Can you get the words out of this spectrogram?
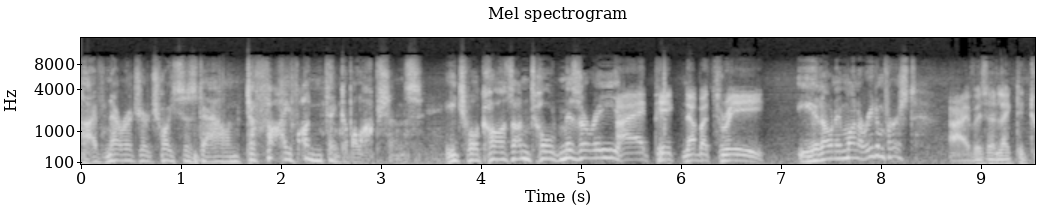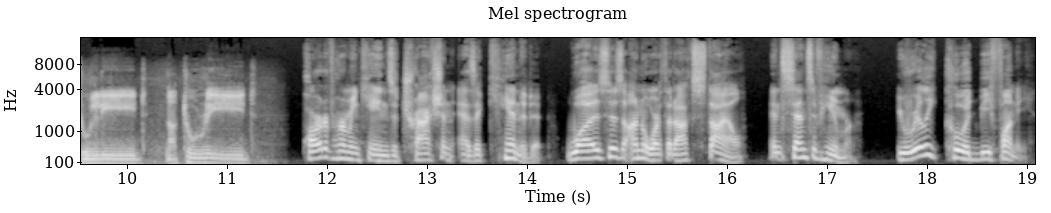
I've narrowed your choices down to five unthinkable options. Each will cause untold misery. I pick number three. You don't even want to read them first? I was elected to lead, not to read. Part of Herman Cain's attraction as a candidate was his unorthodox style and sense of humor. He really could be funny.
